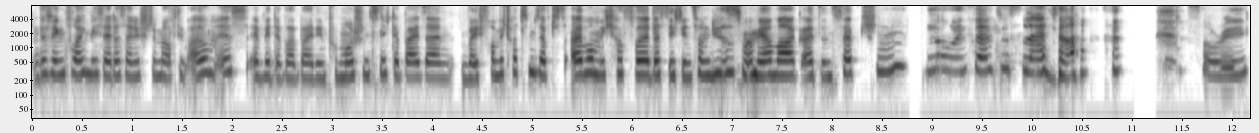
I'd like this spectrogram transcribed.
Und deswegen freue ich mich sehr, dass seine Stimme auf dem Album ist. Er wird aber bei den Promotions nicht dabei sein, weil ich freue mich trotzdem sehr auf das Album. Ich hoffe, dass ich den Song dieses Mal mehr mag als Inception. No, Inception Slender. Sorry.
